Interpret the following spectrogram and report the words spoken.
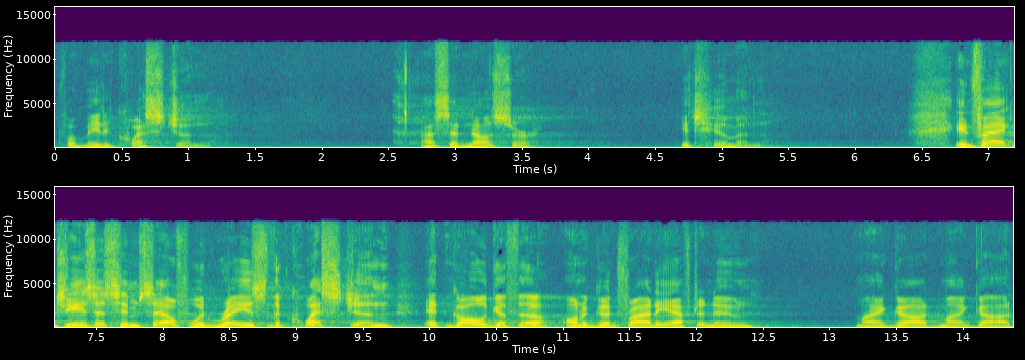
for me to question? I said, No, sir. It's human. In fact, Jesus himself would raise the question at Golgotha on a Good Friday afternoon My God, my God,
